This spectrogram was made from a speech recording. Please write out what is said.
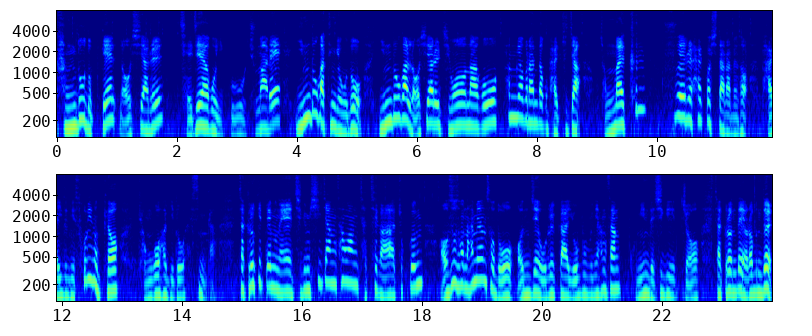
강도 높게 러시아를 제재하고 있고 주말에 인도 같은 경우도 인도가 러시아를 지원하고 협력을 한다고 밝히자 정말 큰 후회를 할 것이다라면서 바이든이 소리 높여 경고하기도 했습니다. 자 그렇기 때문에 지금 시장 상황 자체가 조금 어수선하면서도 언제 오를까 이 부분이 항상 고민되시겠죠. 자 그런데 여러분들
